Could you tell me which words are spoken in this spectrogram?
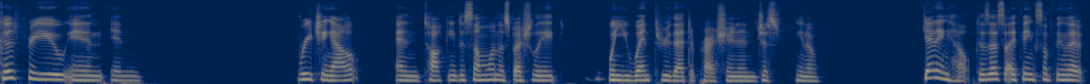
good for you in in reaching out and talking to someone, especially when you went through that depression and just, you know, getting help. Because that's, I think, something that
